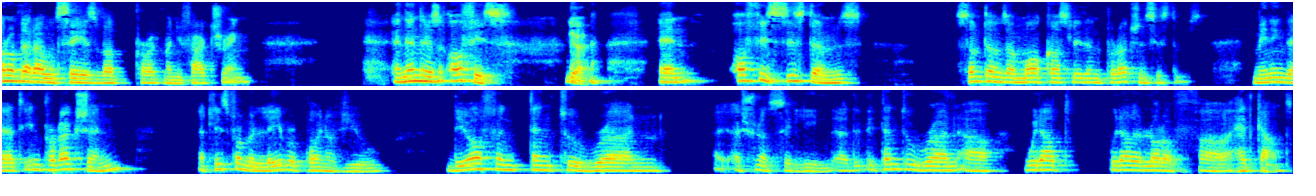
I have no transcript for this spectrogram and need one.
all of that I would say is about product manufacturing. And then there's office. Yeah. and office systems sometimes are more costly than production systems, meaning that in production, at least from a labor point of view, they often tend to run, I, I should not say lean, uh, they, they, tend to run uh, without without a lot of uh, headcount.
